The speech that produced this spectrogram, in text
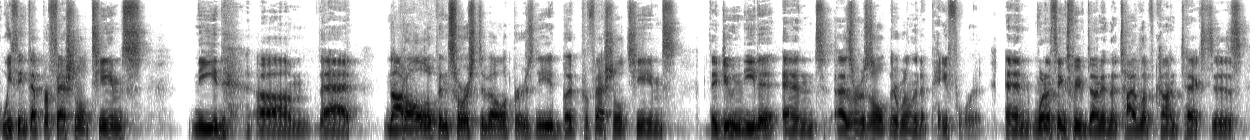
we think that professional teams need um, that not all open source developers need, but professional teams they do need it, and as a result, they're willing to pay for it. And one of the things we've done in the TideLift context is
